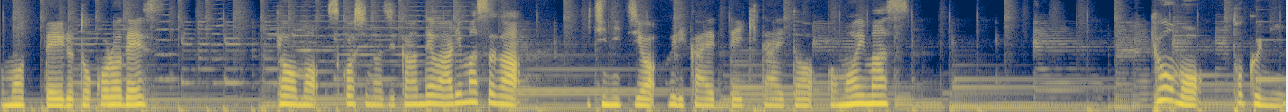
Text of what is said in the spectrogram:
思っているところです。今日も少しの時間ではありますが、一日を振り返っていきたいと思います。今日も特に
